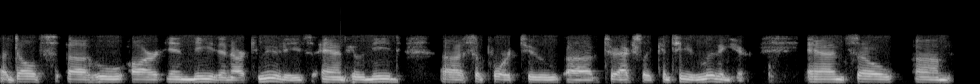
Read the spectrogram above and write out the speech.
adults uh, who are in need in our communities and who need uh, support to uh, to actually continue living here. And so, um,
